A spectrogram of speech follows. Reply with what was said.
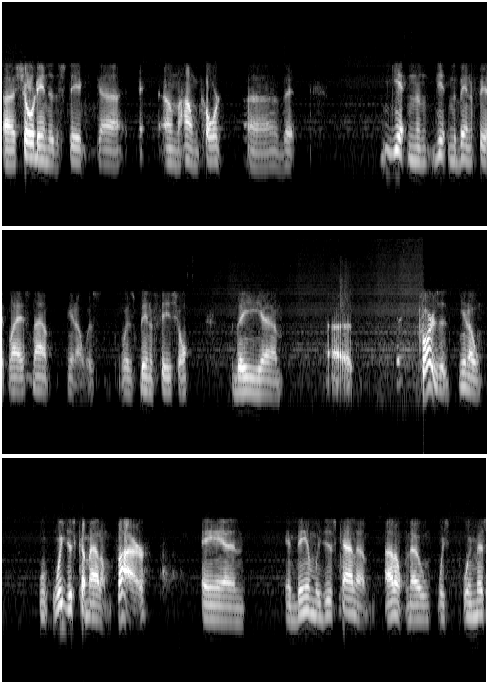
uh, short end of the stick uh, on the home court uh, that getting the getting the benefit last night, you know, was was beneficial. The um, uh, as far as it, you know, we just come out on fire, and and then we just kind of I don't know we we missed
